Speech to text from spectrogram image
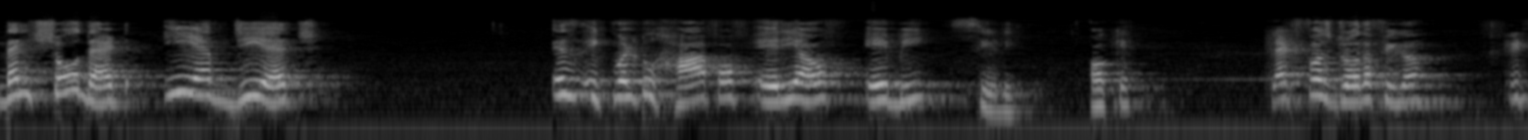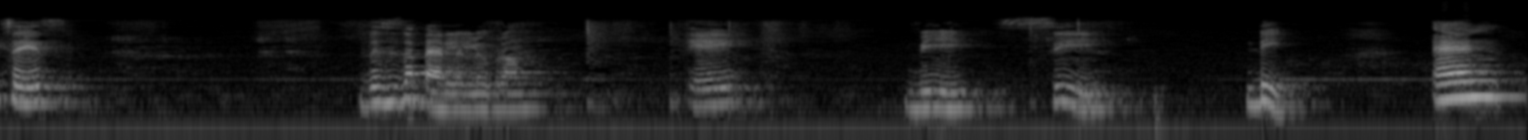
then show that EFGH is equal to half of area of ABCD. Okay. Let's first draw the figure. It says this is a parallelogram A, B, C, D. And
